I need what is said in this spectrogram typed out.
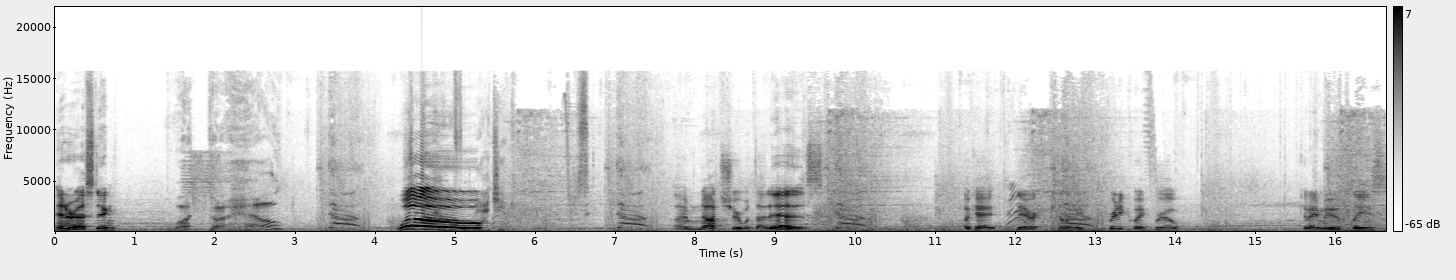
Interesting. What the hell? Whoa! I'm not sure what that is. Okay, they're killing me pretty quick, bro. Can I move, please?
